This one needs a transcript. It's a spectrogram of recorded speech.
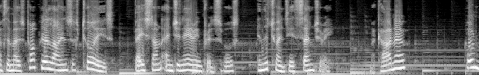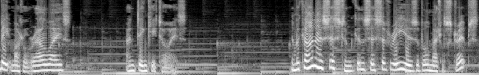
of the most popular lines of toys based on engineering principles in the 20th century Meccano, Hornby model railways, and Dinky toys. The Meccano system consists of reusable metal strips,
